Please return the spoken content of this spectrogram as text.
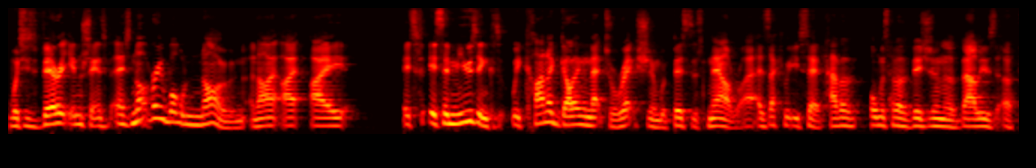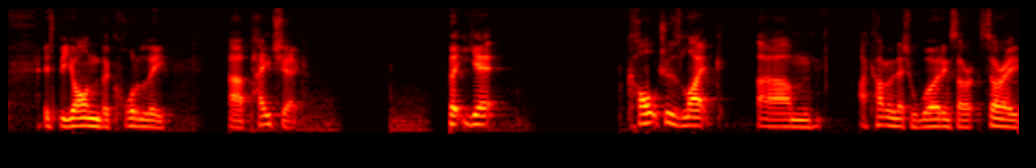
Which is very interesting. It's, it's not very well known, and I, I, I it's it's amusing because we're kind of going in that direction with business now, right? Exactly what you said. Have a almost have a vision of values. That are, it's beyond the quarterly uh, paycheck, but yet cultures like um, I can't remember the actual wording. Sorry, sorry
